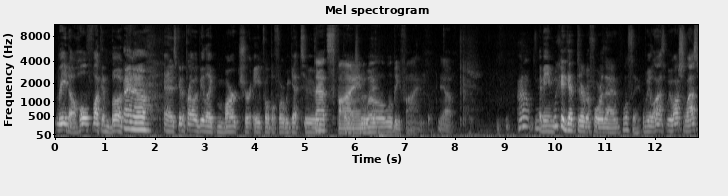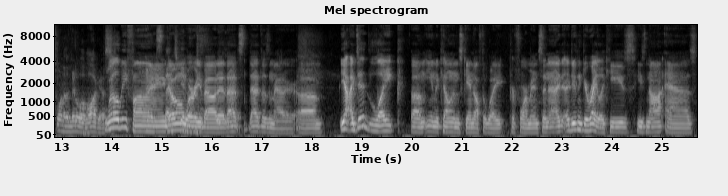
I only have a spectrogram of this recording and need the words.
read a whole fucking book, I know. and it's gonna probably be like March or April before we get to. That's fine. movie. We'll we'll be fine. Yeah. I, don't, I mean- we could get there before then. We'll see. we lost. We watched the last one in the middle of August. We'll be fine. Don't Thanksgiving. worry about it. That's that doesn't matter. Um, yeah, I did like um, Ian McKellen's Gandalf the White performance, and I, I do think you're right. Like he's he's not as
